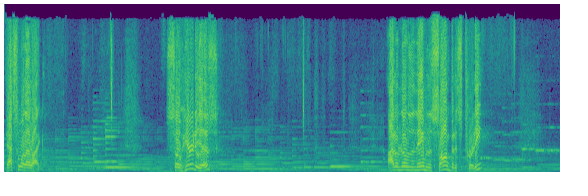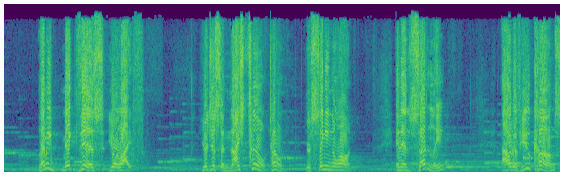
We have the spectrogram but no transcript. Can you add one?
That's the one I like. So here it is. I don't know the name of the song, but it's pretty. Let me make this your life. You're just a nice tone. tone. You're singing along. And then suddenly, out of you comes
